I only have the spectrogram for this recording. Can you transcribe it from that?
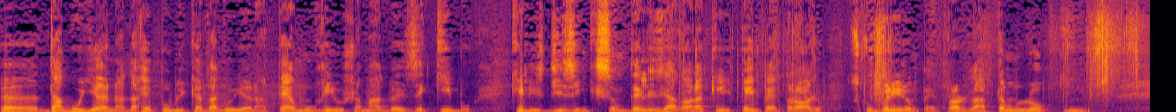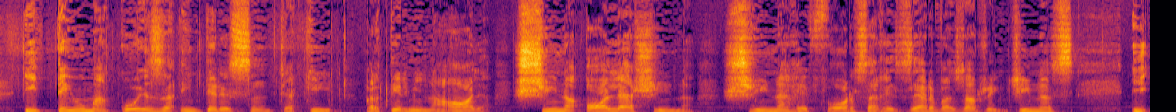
uh, da Guiana, da República da Guiana, até um rio chamado Ezequibo, que eles dizem que são deles, e agora que tem petróleo, descobriram petróleo lá, estão louquinhos. E tem uma coisa interessante aqui, para terminar, olha, China, olha a China, China reforça reservas argentinas e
